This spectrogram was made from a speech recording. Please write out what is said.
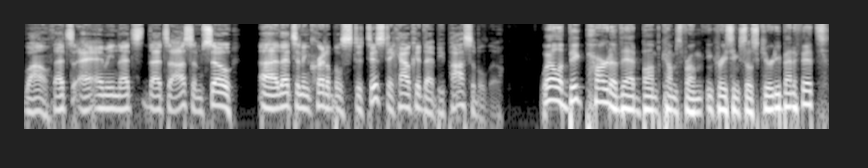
Wow, that's I mean that's that's awesome. So uh, that's an incredible statistic. How could that be possible, though? Well, a big part of that bump comes from increasing Social Security benefits.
